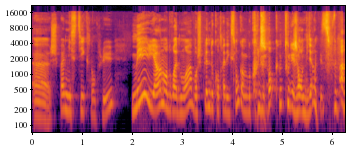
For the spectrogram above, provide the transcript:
je suis pas mystique non plus, mais il y a un endroit de moi, bon, je suis pleine de contradictions comme beaucoup de gens, comme tous les gens bien, n'est-ce pas?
